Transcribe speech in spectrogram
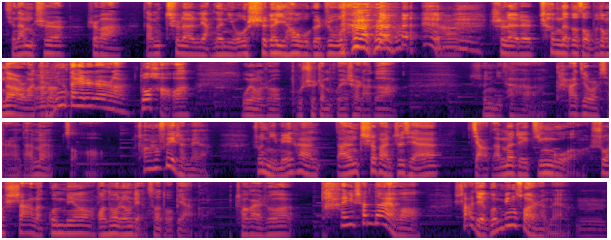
请咱们吃是吧？咱们吃了两个牛，十个羊，五个猪，吃了这撑的都走不动道了，肯定待在这儿了，多好啊！”吴勇说：“不是这么回事，大哥。”说你看啊，他就是想让咱们走。晁盖说为什么呀？说你没看咱吃饭之前讲咱们这经过，说杀了官兵，王头领脸色都变了吗？晁盖说他一山大王，杀解官兵算什么呀？嗯，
